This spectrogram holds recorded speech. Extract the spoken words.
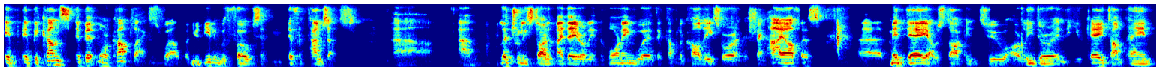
It, it becomes a bit more complex as well when you're dealing with folks in different time zones. Uh, um, literally started my day early in the morning with a couple of colleagues who are in the Shanghai office. Uh, midday, I was talking to our leader in the UK, Tom Payne,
